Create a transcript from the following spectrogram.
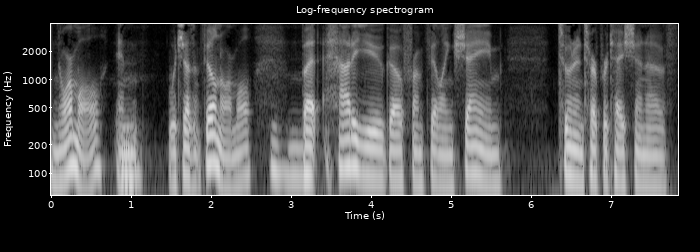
normal, and mm-hmm. which doesn't feel normal, mm-hmm. but how do you go from feeling shame to an interpretation of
